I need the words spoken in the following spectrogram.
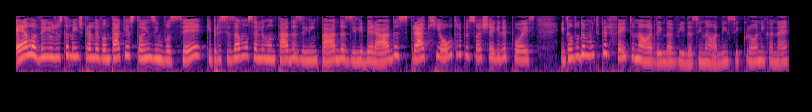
ela veio justamente para levantar questões em você que precisavam ser levantadas e limpadas e liberadas para que outra pessoa chegue depois. Então tudo é muito perfeito na ordem da vida, assim, na ordem sincrônica, né?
